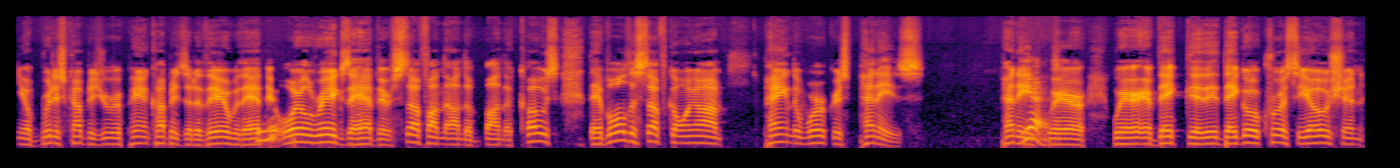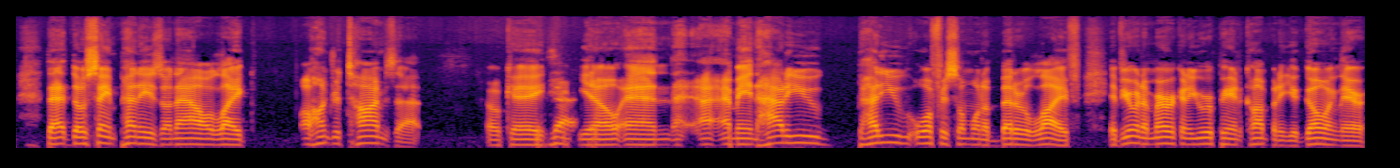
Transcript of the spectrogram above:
you know British companies, European companies that are there where they have their mm-hmm. oil rigs, they have their stuff on the on the on the coast, they have all this stuff going on, paying the workers pennies. Pennies yes. where where if they they go across the ocean, that those same pennies are now like a hundred times that. Okay, exactly. you know, and I, I mean, how do you how do you offer someone a better life if you're an American or European company? You're going there.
